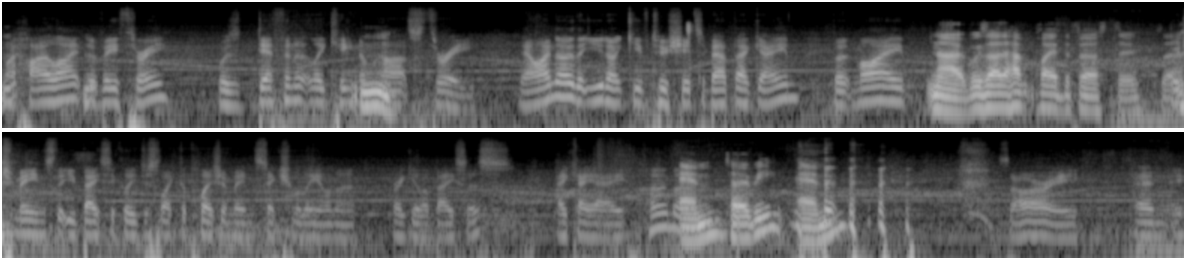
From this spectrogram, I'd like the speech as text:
My highlight of E3 was definitely Kingdom Mm. Hearts 3. Now I know that you don't give two shits about that game, but my No, because I haven't played the first two. So. which means that you basically just like to pleasure men sexually on a regular basis, aka homo. M, Toby, M. Sorry. And if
